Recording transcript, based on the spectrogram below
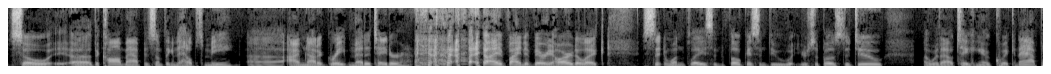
So uh, the Calm app is something that helps me. Uh, I'm not a great meditator. I find it very hard to like sit in one place and focus and do what you're supposed to do uh, without taking a quick nap.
